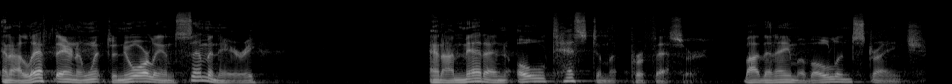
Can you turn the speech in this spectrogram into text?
And I left there and I went to New Orleans Seminary and I met an Old Testament professor by the name of Olin Strange,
